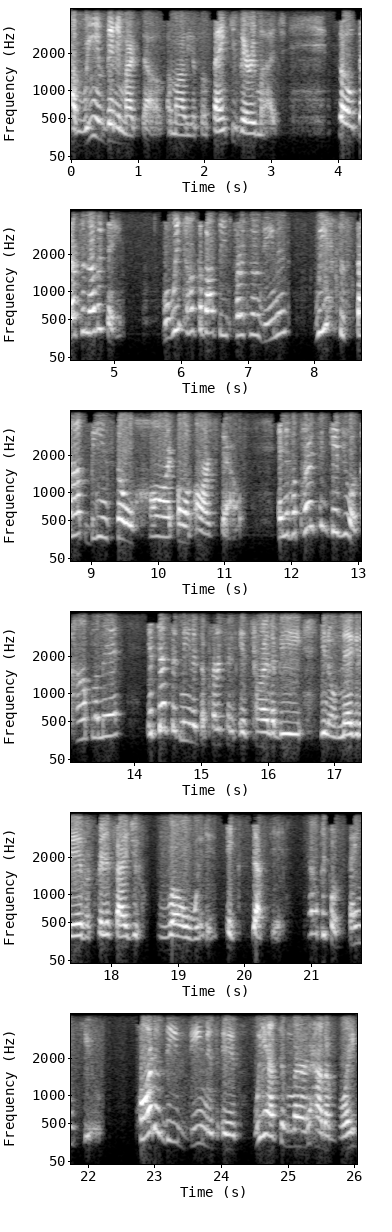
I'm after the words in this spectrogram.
I'm reinventing myself, Amalia. So thank you very much. So that's another thing. When we talk about these personal demons, we have to stop being so hard on ourselves. And if a person gives you a compliment, it doesn't mean that the person is trying to be, you know, negative or criticize you. Roll with it. Accept it. Tell people thank you. Part of these demons is we have to learn how to break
